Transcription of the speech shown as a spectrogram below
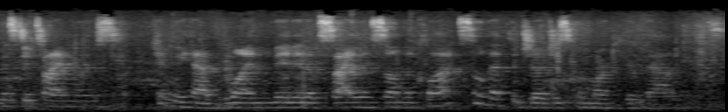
Mr. Timers, can we have one minute of silence on the clock so that the judges can mark their ballots?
